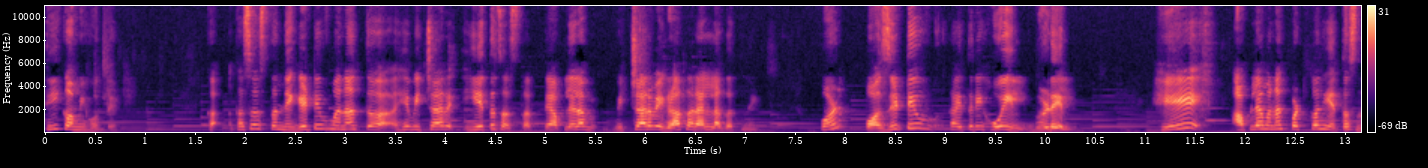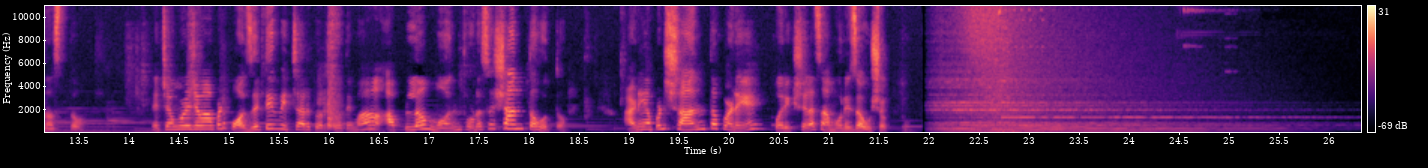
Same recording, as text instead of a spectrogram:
ती कमी होते. कसं असतं निगेटिव्ह मनात हे विचार येतच असतात. ते आपल्याला विचार वेगळा करायला लागत नाही. पण पॉझिटिव्ह काहीतरी होईल घडेल हे आपल्या मनात पटकन येतच नसतं. त्याच्यामुळे जेव्हा आपण पॉझिटिव्ह विचार करतो तेव्हा आपलं मन थोडंसं शांत होतं. आणि आपण शांतपणे परीक्षेला सामोरे जाऊ शकतो.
